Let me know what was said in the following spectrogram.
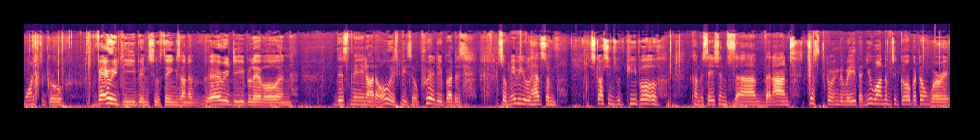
wants to go very deep into things on a very deep level, and this may not always be so pretty, but it's, so maybe you will have some discussions with people conversations um, that aren't just going the way that you want them to go, but don't worry.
